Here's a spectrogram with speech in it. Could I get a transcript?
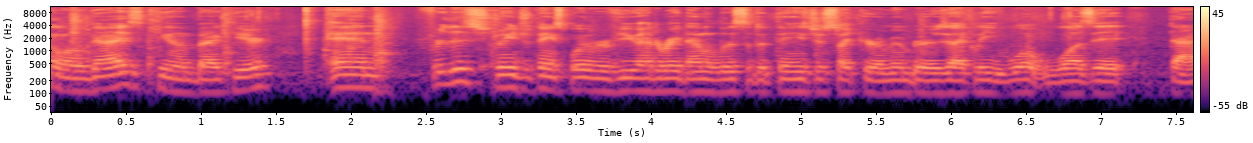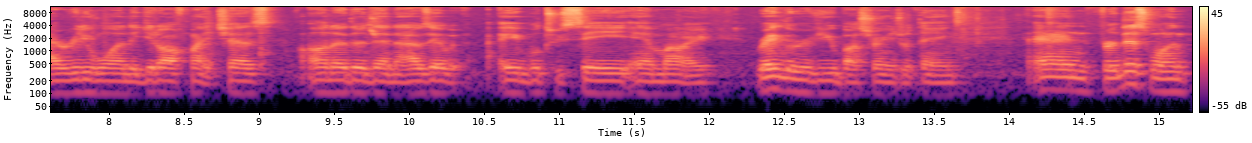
Hello guys, Keon back here. And for this Stranger Things spoiler review, I had to write down a list of the things just so I could remember exactly what was it that I really wanted to get off my chest other than I was able, able to say in my regular review about Stranger Things. And for this one,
